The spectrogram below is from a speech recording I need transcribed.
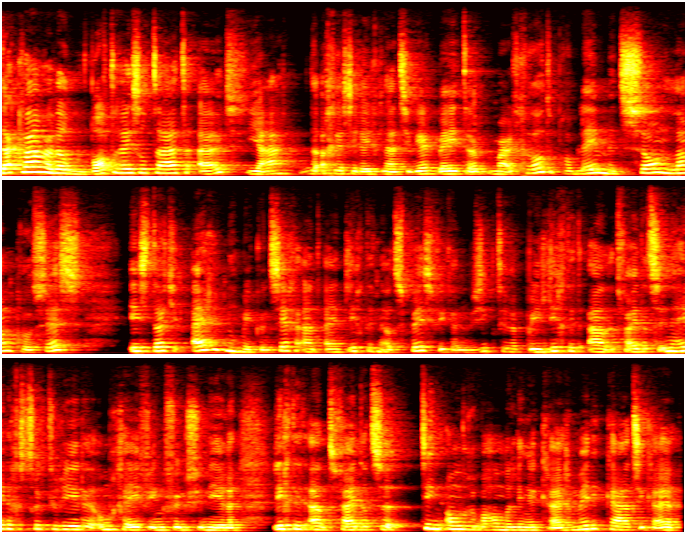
Daar kwamen wel wat resultaten uit. Ja, de agressieregulatie werkt beter. Maar het grote probleem met zo'n lang proces is dat je eigenlijk niet meer kunt zeggen aan het eind, ligt dit nou specifiek aan de muziektherapie? Ligt dit aan het feit dat ze in een hele gestructureerde omgeving functioneren? Ligt dit aan het feit dat ze tien andere behandelingen krijgen, medicatie krijgen?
